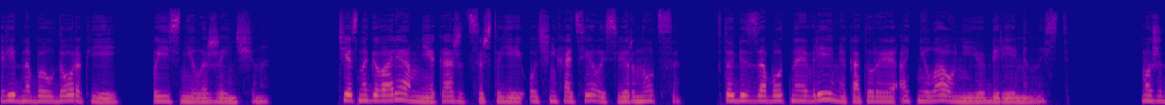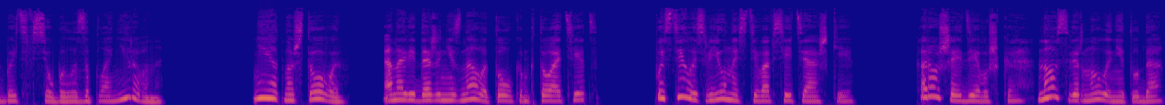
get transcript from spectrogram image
Видно, был дорог ей. — пояснила женщина. «Честно говоря, мне кажется, что ей очень хотелось вернуться в то беззаботное время, которое отняла у нее беременность. Может быть, все было запланировано? Нет, ну что вы, она ведь даже не знала толком, кто отец. Пустилась в юности во все тяжкие. Хорошая девушка, но свернула не туда.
